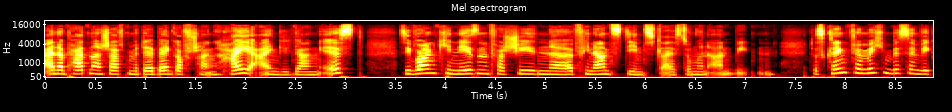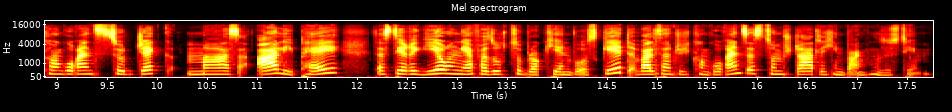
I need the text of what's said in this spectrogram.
eine Partnerschaft mit der Bank of Shanghai eingegangen ist. Sie wollen Chinesen verschiedene Finanzdienstleistungen anbieten. Das klingt für mich ein bisschen wie Konkurrenz zu Jack Ma's Alipay, das die Regierung ja versucht zu blockieren, wo es geht, weil es natürlich Konkurrenz ist zum staatlichen Bankensystem.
